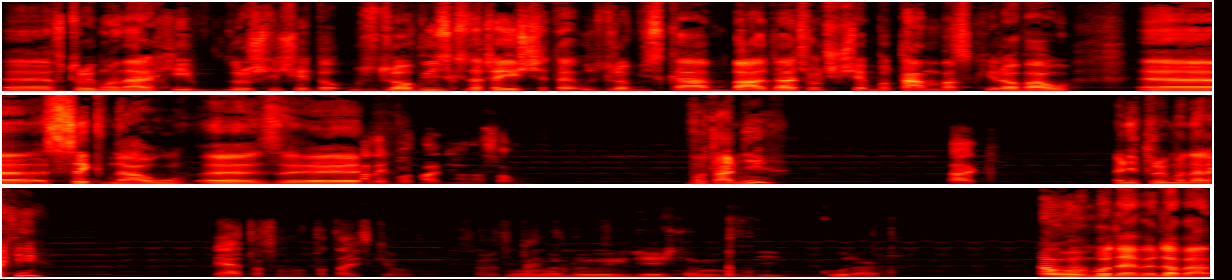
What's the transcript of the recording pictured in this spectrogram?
E, W Trójmonarchii wyruszyliście do uzdrowisk, zaczęliście te uzdrowiska badać, oczywiście, bo tam was kierował e, sygnał e, z Dalej w botanie one są. Wotani, Tak. a nie Trójmonarchii? Nie, to są botańskie. To One pamiętam. były gdzieś tam w górach. No, whatever, dobra.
